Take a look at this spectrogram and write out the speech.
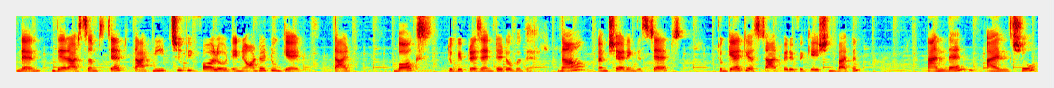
then there are some steps that need to be followed in order to get that box to be presented over there. Now I'm sharing the steps to get your start verification button and then I'll show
